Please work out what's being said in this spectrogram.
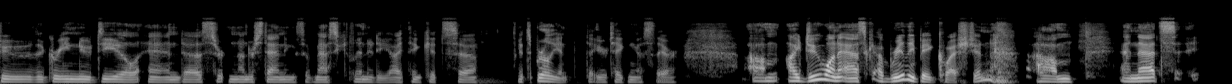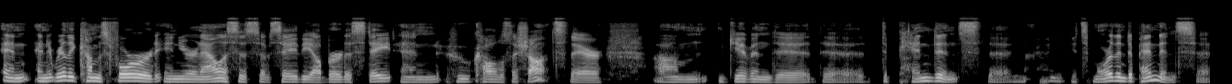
to the Green New Deal and uh, certain understandings of masculinity, I think it's uh, it's brilliant that you're taking us there. Um, I do want to ask a really big question, um, and that's and and it really comes forward in your analysis of say the Alberta state and who calls the shots there, um, given the the dependence, the it's more than dependence, uh,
